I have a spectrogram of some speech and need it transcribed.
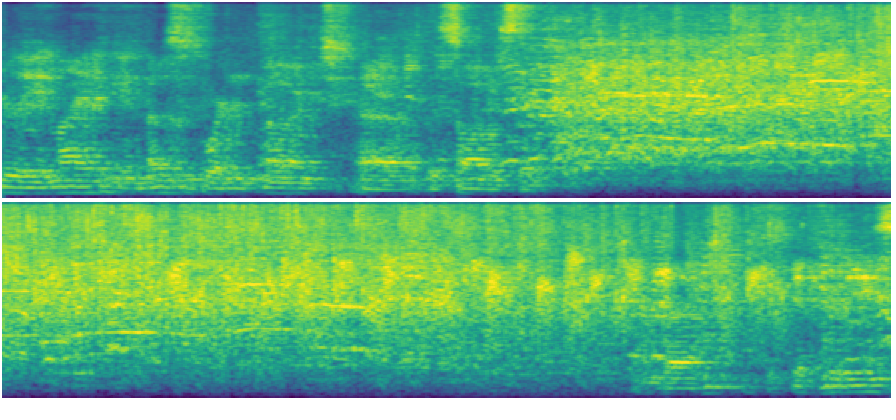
really, in my opinion, the most important moment uh, the songs that uh, get through these.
